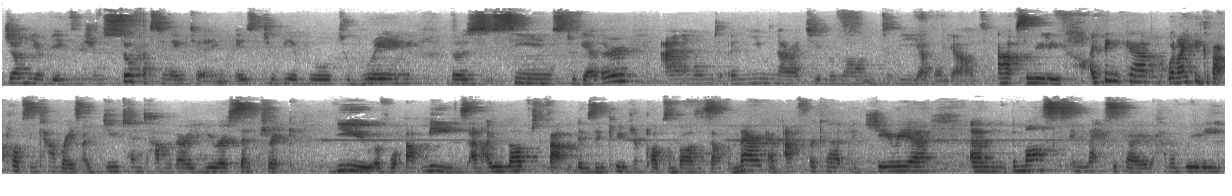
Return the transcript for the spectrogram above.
journey of the exhibition so fascinating is to be able to bring those scenes together and a new narrative around the avant-garde. Absolutely. I think um, when I think about clubs and cabarets, I do tend to have a very Eurocentric view of what that means. And I loved the fact that there was inclusion of clubs and bars in South America and Africa, Nigeria. Um, the masks in Mexico had a really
